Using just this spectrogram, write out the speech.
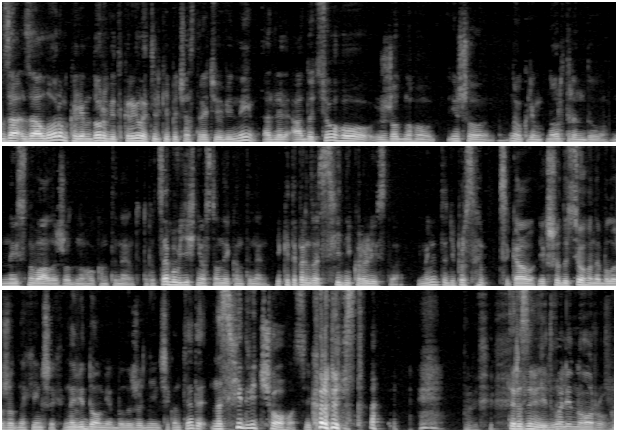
за, за Алором Калімдор відкрили тільки під час третьої війни, а для а до цього жодного іншого, ну окрім Нортренду, не існувало жодного континенту. Тобто це був їхній основний континент, який тепер називається Східні королівства. І мені тоді просто цікаво, якщо до цього не було жодних інших, невідомі були жодні інші континенти. На схід від чого ці королівства? Ти розумієш? Від? Валінору.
